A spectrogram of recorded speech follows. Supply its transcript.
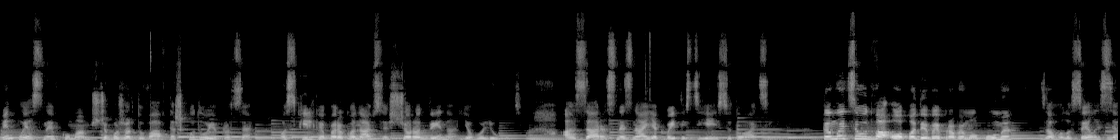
Він пояснив кумам, що пожартував та шкодує про це, оскільки переконався, що родина його любить, а зараз не знає, як вийти з цієї ситуації. Та ми це у два опади виправимо, куме, заголосилися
